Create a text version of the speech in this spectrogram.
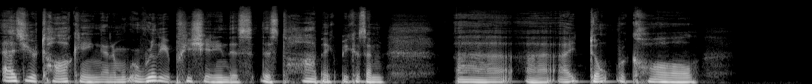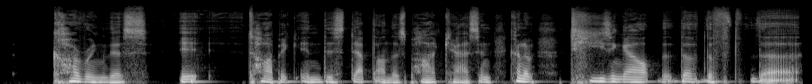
As you're talking, and I'm really appreciating this this topic because I'm uh, I don't recall covering this topic in this depth on this podcast and kind of teasing out the the the the,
